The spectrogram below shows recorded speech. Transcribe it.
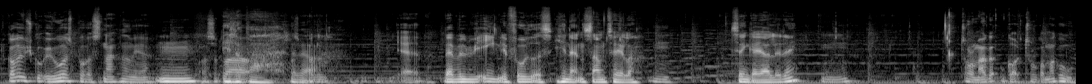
Det godt være, vi skulle øve os på at snakke noget mere. Mm. Og så bare... Eller bare lade være. Ja. Hvad vil vi egentlig få ud af hinandens samtaler? Mm. Tænker jeg lidt, ikke? Mm. Tror du, man godt, tror du godt, man kunne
